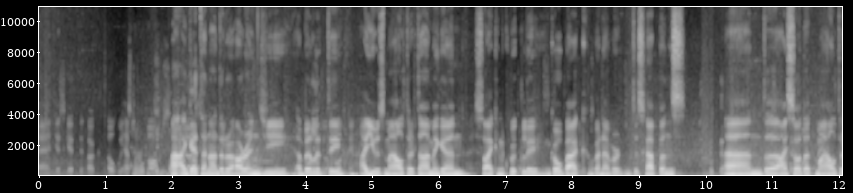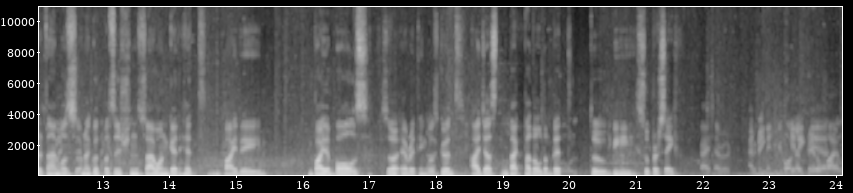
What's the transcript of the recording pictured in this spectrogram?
And just get the fuck. Oh, we have some bombs. I, I get another RNG ability, I use my alter time again, so I can quickly go back whenever this happens. And uh, I saw that my alter time was on a good position, so I won't get hit by the by the balls, so everything was good. I just backpedaled a bit to be super safe. Guys, I wrote. I think recommend you killing the-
